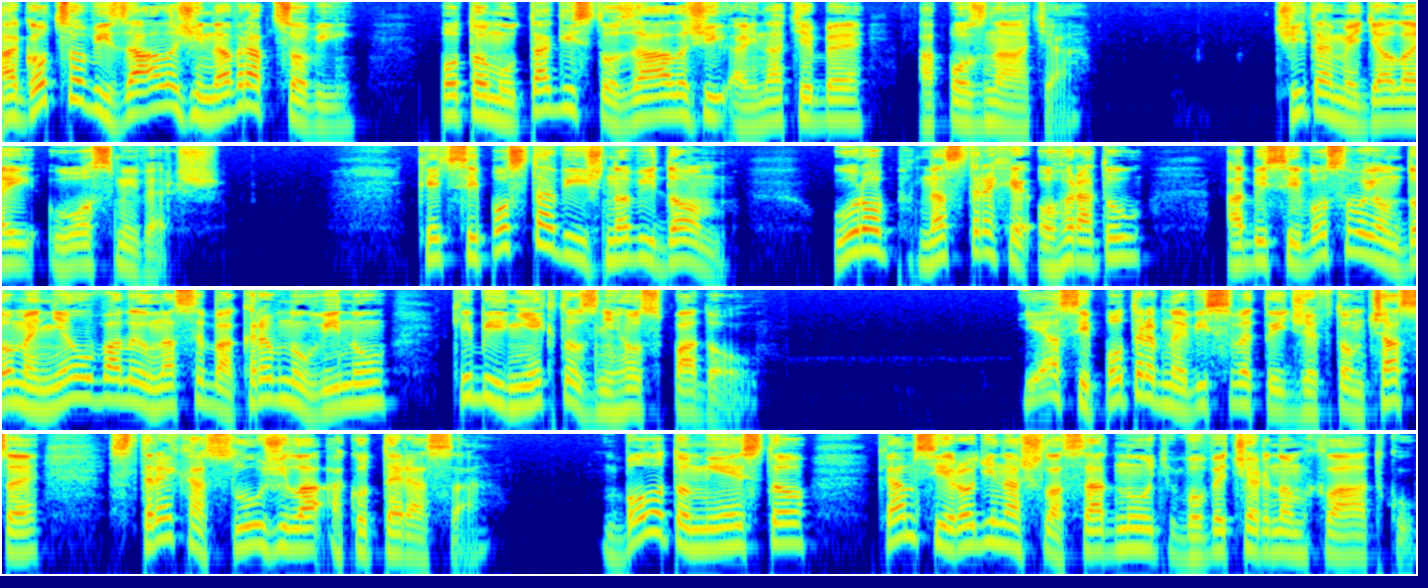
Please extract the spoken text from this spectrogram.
Ak otcovi záleží na vrabcovi, potom mu takisto záleží aj na tebe a pozná ťa. Čítajme ďalej 8. verš. Keď si postavíš nový dom, urob na streche ohradu, aby si vo svojom dome neuvalil na seba krvnú vinu, keby niekto z neho spadol. Je asi potrebné vysvetliť, že v tom čase strecha slúžila ako terasa. Bolo to miesto, kam si rodina šla sadnúť vo večernom chládku.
